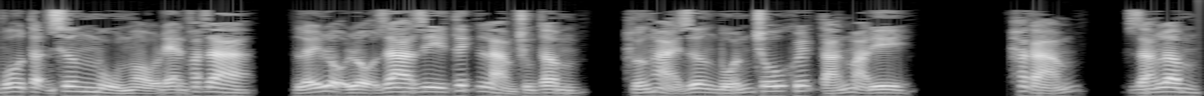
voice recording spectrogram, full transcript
Vô tận xương mù màu đen phát ra, lấy lộ lộ ra di tích làm trung tâm, hướng hải dương bốn chỗ khuyết tán mà đi. Hắc ám, giáng lâm.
